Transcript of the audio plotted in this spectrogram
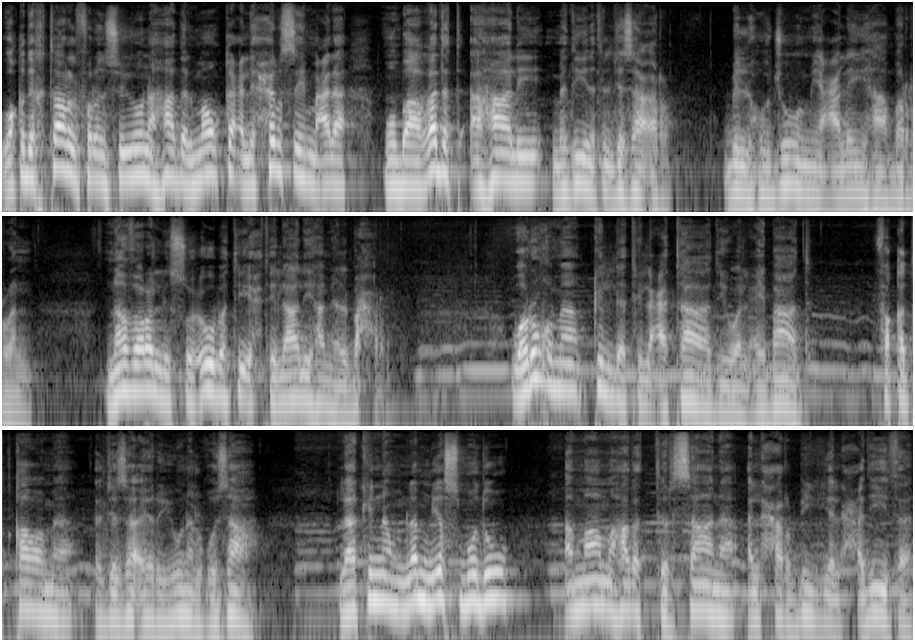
وقد اختار الفرنسيون هذا الموقع لحرصهم على مباغتة أهالي مدينة الجزائر بالهجوم عليها برا نظرا لصعوبة احتلالها من البحر. ورغم قلة العتاد والعباد فقد قاوم الجزائريون الغزاة لكنهم لم يصمدوا أمام هذا الترسانه الحربيه الحديثه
